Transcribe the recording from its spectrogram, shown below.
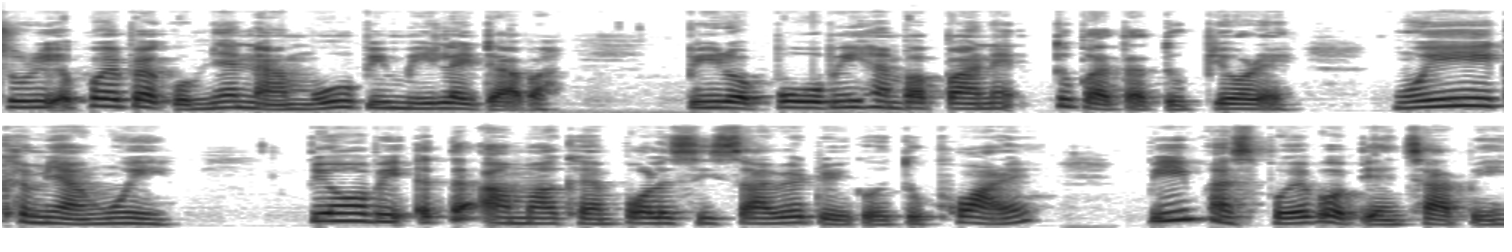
ဂျူရီအဖွဲ့ဘက်ကိုမျက်နှာမူးပြီးမေးလိုက်တာပါပြီးတော့ပိုပြီးဟန်ပပါနဲ့သူ့ဘာသာသူပြောတယ်ငွေခမငွေပြောပြီးအသက်အာမခံ policy စာရွက်တွေကိုသူဖွာတယ်ပြီးမှစပွဲပေါ်ပြန်ချပြီး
